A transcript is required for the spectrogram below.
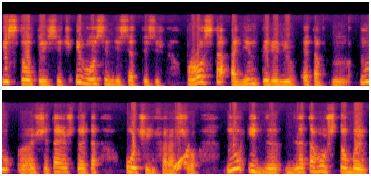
и 100 тысяч, и 80 тысяч. Просто один перелив. Это, ну, э, считаю, что это очень хорошо. Ну и для того, чтобы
